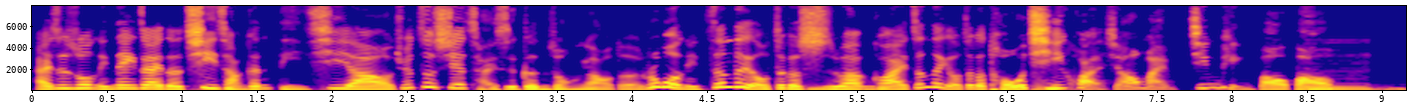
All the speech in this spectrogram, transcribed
还是说你内在的气场跟底气啊，我觉得这些才是更重要的。如果你真的有这个十万块，真的有这个头期款，想要买精品包包，嗯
